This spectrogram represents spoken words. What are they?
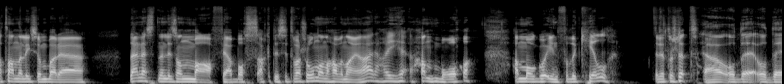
At han liksom bare Det er nesten en litt sånn mafiabossaktig situasjon han havna i her. Han- må, han må gå in for the kill, rett og slett. Ja, og det, og det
